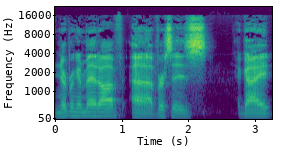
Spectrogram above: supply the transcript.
Nurmagomedov, uh, versus a guy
